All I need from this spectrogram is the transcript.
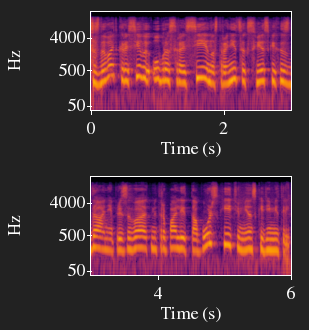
Создавать красивый образ России на страницах светских изданий призывает митрополит Тобольский и Тюменский Дмитрий.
